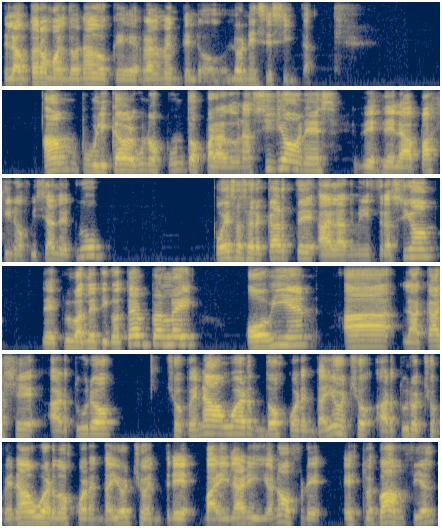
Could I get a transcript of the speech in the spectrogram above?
de, Lautaro Maldonado que realmente lo necesita. Han publicado algunos puntos para donaciones desde la página oficial del club. Puedes acercarte a la administración del Club Atlético Temperley o bien a la calle Arturo Schopenhauer 248, Arturo Schopenhauer 248 entre Barilari y Onofre, esto es Banfield,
